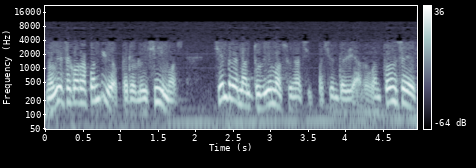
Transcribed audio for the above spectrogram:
No hubiese correspondido, pero lo hicimos. Siempre mantuvimos una situación de diálogo. Entonces,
